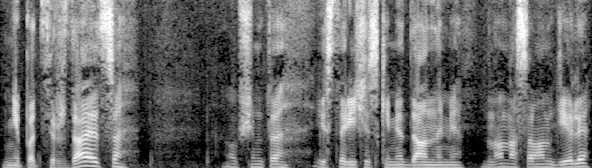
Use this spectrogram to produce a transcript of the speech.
не подтверждаются – в общем-то, историческими данными. Но на самом деле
